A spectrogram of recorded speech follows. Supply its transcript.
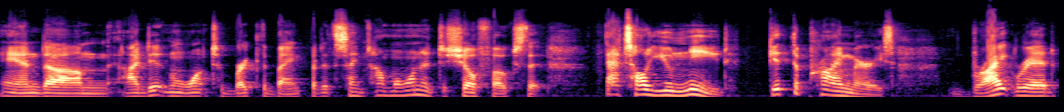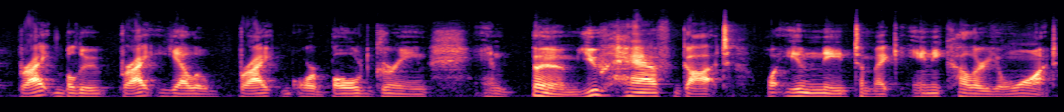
and um, I didn't want to break the bank, but at the same time, I wanted to show folks that that's all you need. Get the primaries bright red, bright blue, bright yellow, bright or bold green, and boom, you have got what you need to make any color you want.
